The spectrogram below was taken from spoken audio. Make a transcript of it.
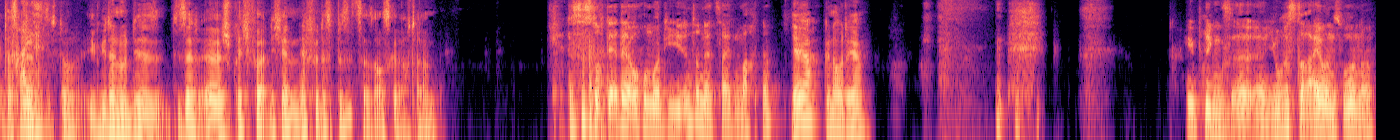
Das kann Dreist. sich doch wieder nur die, dieser äh, sprichwörtliche Neffe des Besitzers ausgedacht haben. Das ist doch der, der auch immer die Internetseiten macht, ne? Ja, ja, genau der. Übrigens, äh, äh, Juristerei und so, ne?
